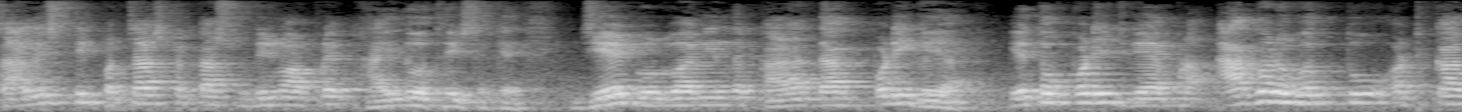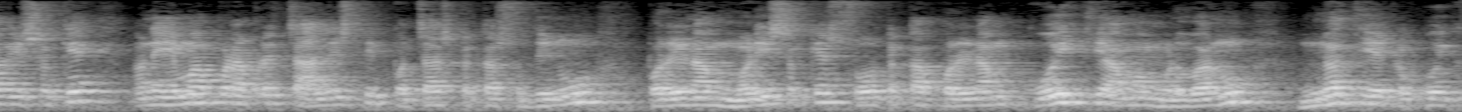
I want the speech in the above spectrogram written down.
ચાલીસથી પચાસ ટકા સુધીનો આપણે ફાયદો થઈ શકે. જે ડોડવાની અંદર કાળા દાગ પડી ગયા, એ તો પડી જ ગયા, પણ આગળ વધતું અટકાવી શકે અને એમાં પણ આપણે ચાલીસથી પચાસ ટકા સુધીનું પરિણામ મળી શકે, સો ટકા પરિણામ કોઈથી આમાં મળવાનું નથી. એટલે કોઈક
